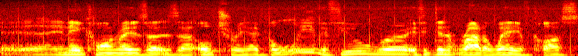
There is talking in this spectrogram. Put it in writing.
uh, an acorn, right, is a is a oak tree. I believe if you were, if it didn't rot away, of course,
